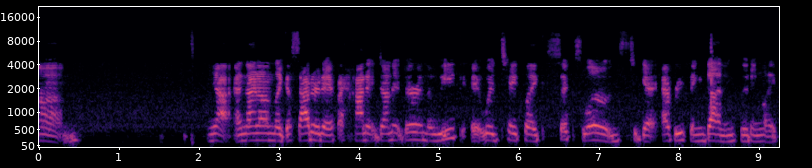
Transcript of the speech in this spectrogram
Um, yeah, and then on like a Saturday, if I hadn't done it during the week, it would take like six loads to get everything done, including like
